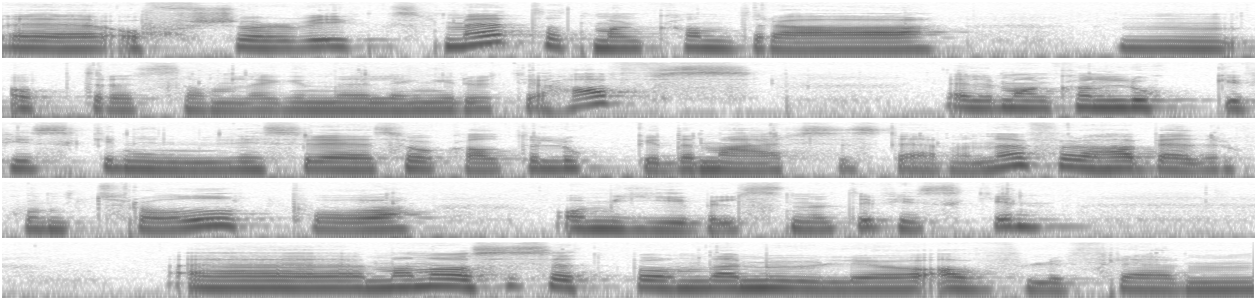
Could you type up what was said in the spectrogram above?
Eh, offshorevirksomhet. At man kan dra mm, oppdrettsanleggene lenger ut til havs. Eller man kan lukke fisken inn i disse såkalte lukkede mær-systemene for å ha bedre kontroll på omgivelsene til fisken. Eh, man har også sett på om det er mulig å avle frem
